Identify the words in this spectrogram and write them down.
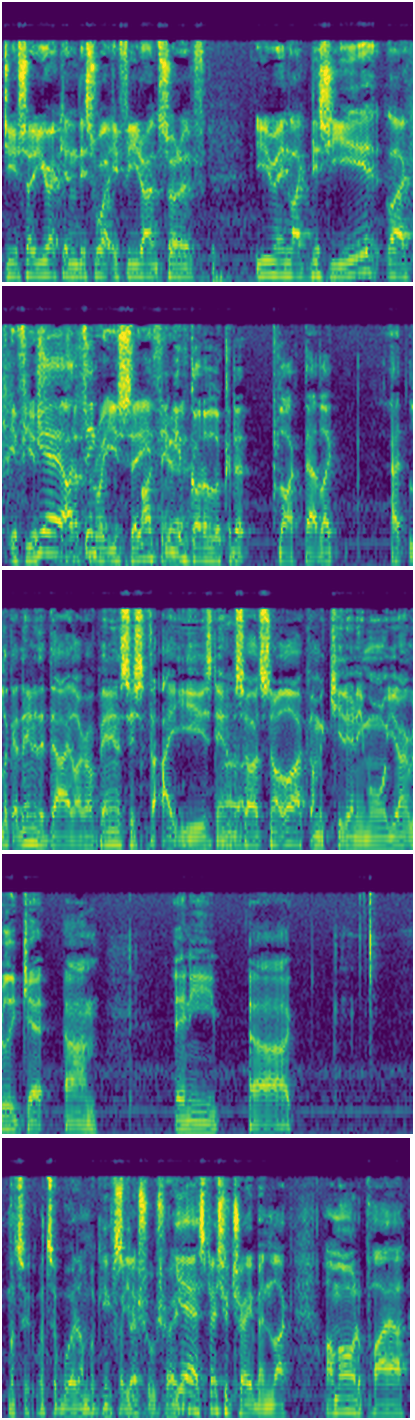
Do you? So you reckon this? What if you don't sort of? You mean like this year? Like if you? yeah, I think sort of what you see. I think Yeah. you've got to look at it like that. Like, at, look at the end of the day, like I've been in an assistant for eight years now, Right. so it's not like I'm a kid anymore. You don't really get um, any. Uh, What's a, what's a word I'm looking for? Special yeah. treatment? Yeah, special treatment. Like I'm an older player.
